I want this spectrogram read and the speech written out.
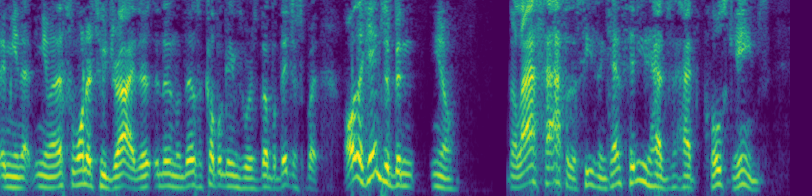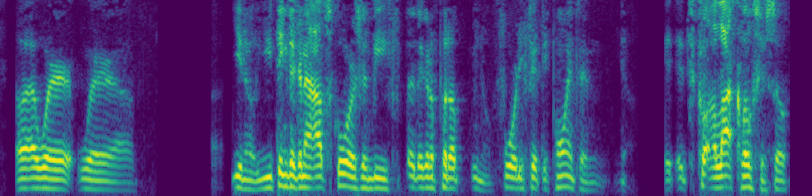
I mean, you know, that's one or two drives. There, there's a couple games where it's double digits, but all the games have been, you know, the last half of the season. Kansas City has had close games uh, where where uh, you know you think they're going to outscore is going to be they're going to put up you know 40, 50 points, and you know it's a lot closer. So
